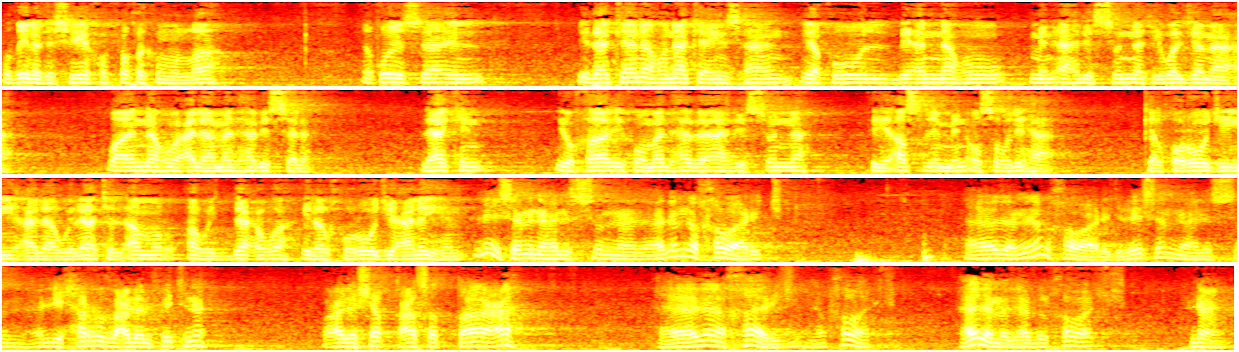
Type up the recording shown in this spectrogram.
فضيلة الشيخ وفقكم الله يقول السائل إذا كان هناك إنسان يقول بأنه من أهل السنة والجماعة وأنه على مذهب السلف لكن يخالف مذهب أهل السنة في أصل من أصولها كالخروج على ولاة الأمر أو الدعوة إلى الخروج عليهم؟ ليس من أهل السنة هذا من الخوارج. هذا من الخوارج ليس من أهل السنة. اللي يحرض على الفتنة وعلى شق عصا الطاعة هذا خارج من الخوارج. هذا مذهب الخوارج. نعم.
